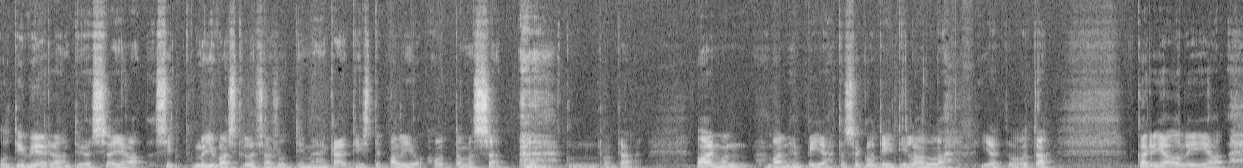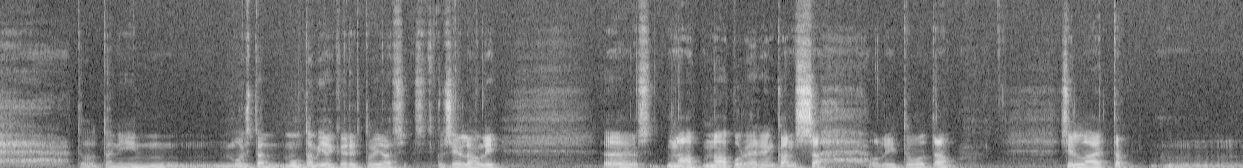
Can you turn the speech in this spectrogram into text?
oltiin vieraan työssä ja sitten me Jyväskylässä asuttiin, mehän käytiin sitten paljon auttamassa kun tuota, vaimon vanhempia tuossa kotitilalla. Ja tuota, Karja oli ja tuota, niin, muistan muutamia kertoja, kun siellä oli naapureiden kanssa oli tuota, sillä että mm,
